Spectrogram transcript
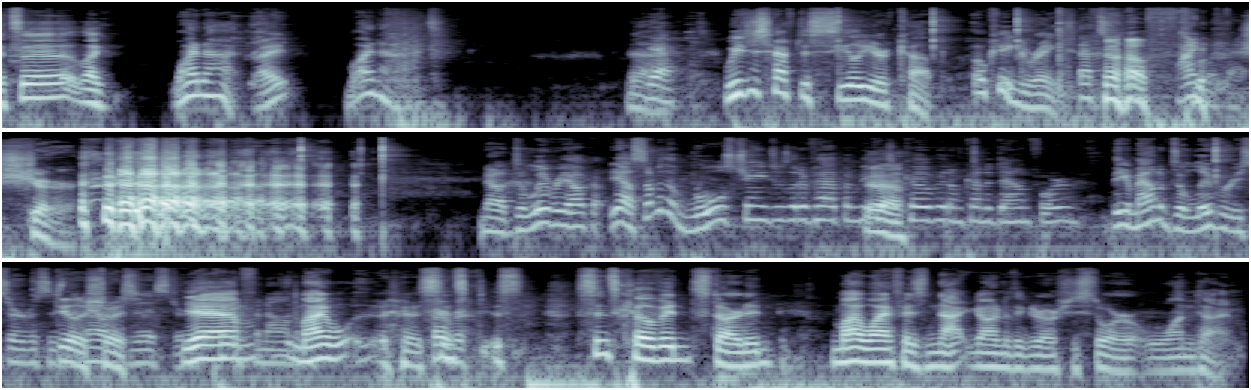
it's a like why not, right? Why not? yeah. yeah. We just have to seal your cup. Okay, great. That's I'm fine with that. sure. No, delivery alcohol. Yeah, some of the rules changes that have happened because Yeah. of COVID, I'm kind of down for. The amount of delivery services Dealer's that now choice. exist are Yeah, pretty phenomenal. my since since COVID started, my wife has not gone to the grocery store one time.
